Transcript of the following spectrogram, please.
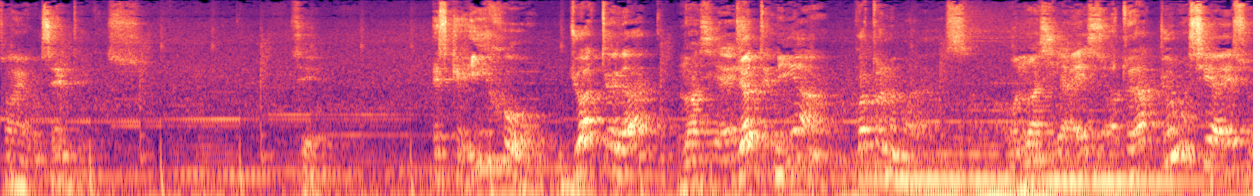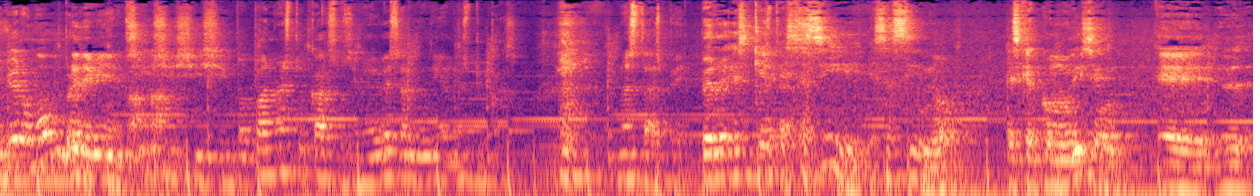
son egocéntricos. Sí. Es que, hijo, yo a tu edad No hacía eso. ya tenía cuatro enamoradas. O no hacía eso. A tu edad yo no hacía eso, yo era un hombre de bien. Sí, Ajá. sí, sí, sí, papá, no es tu caso. Si me ves algún día, no es tu caso. No estás, pe. Pero es que es así, es así, ¿no? Es que como dicen, eh,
